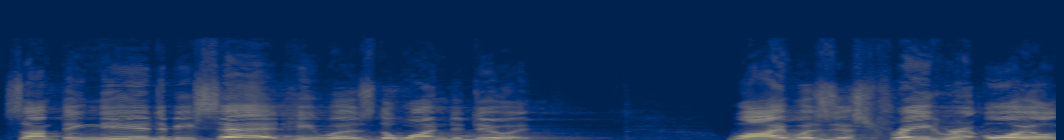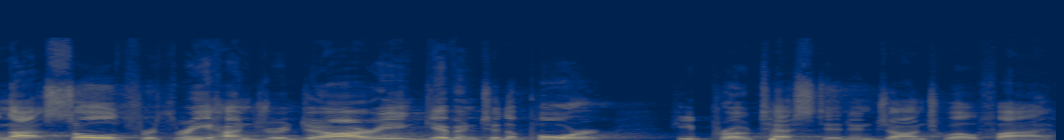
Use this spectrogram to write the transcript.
Something needed to be said. He was the one to do it. Why was this fragrant oil not sold for 300 denarii and given to the poor? He protested in John 12 5.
